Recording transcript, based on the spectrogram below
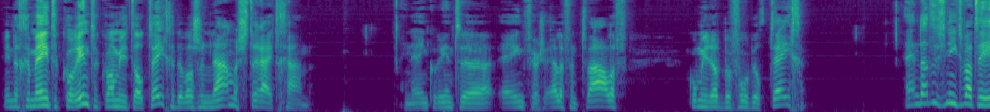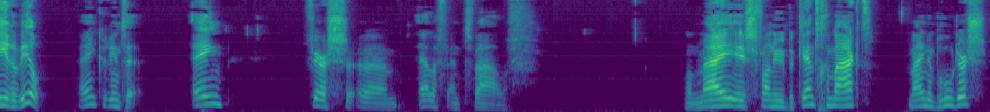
In de gemeente Korinthe kwam je het al tegen, er was een namenstrijd gaande. In 1 Korinthe 1 vers 11 en 12 kom je dat bijvoorbeeld tegen. En dat is niet wat de Heer wil. 1 Korinthe 1 vers uh, ehm, 11 en 12. Want mij is van u bekendgemaakt, mijn broeders,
